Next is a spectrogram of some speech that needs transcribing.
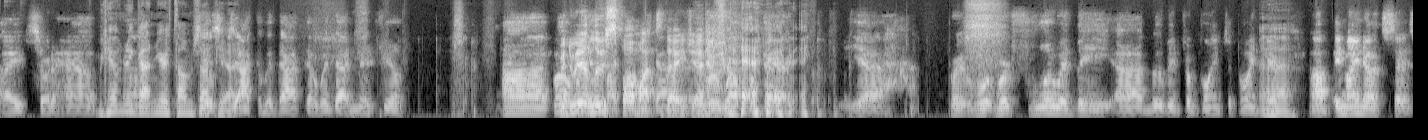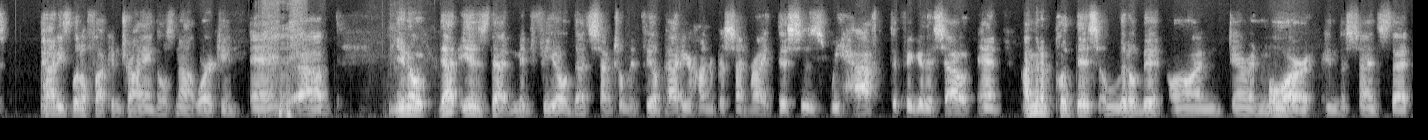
I sort of have. We haven't uh, gotten your thumbs up yet. Exactly with that though. With that midfield. Uh, well, we're doing a loose format today, Jeff. We're well prepared. yeah. We're, we're, we're, fluidly uh, moving from point to point here. Uh-huh. Um, in my notes says Patty's little fucking triangle's not working, and um, you know, that is that midfield, that central midfield, Patty, you're 100% right. This is, we have to figure this out. And I'm going to put this a little bit on Darren Moore in the sense that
